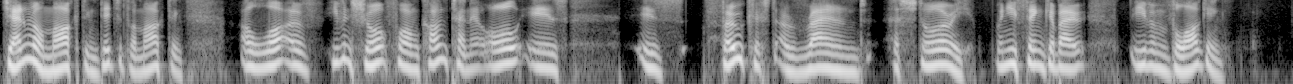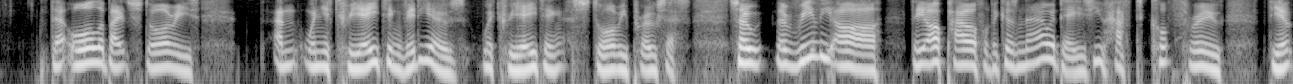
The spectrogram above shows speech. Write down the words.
general marketing, digital marketing. a lot of even short form content, it all is is focused around a story. When you think about even vlogging, they're all about stories. And when you're creating videos, we're creating a story process. So there really are they are powerful because nowadays you have to cut through the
